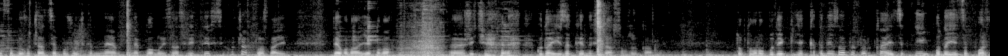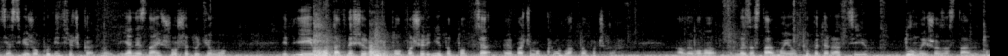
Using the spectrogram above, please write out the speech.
особливо, хоча ця буржуйка не, не планується на сирій тирсі, хоча хто знає, де вона, як вона е, життя, куди її закинеш часом з руками. Тобто воно буде як, каталізатор торкається і подається порція свіжого повітрячка. Ну, я не знаю, що ще тут йому. І, і воно так не широке по, по ширині, тобто це е, бачимо кругла топочка. Але воно ми заставимо його вступити реакцію. Думаю, що заставимо.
